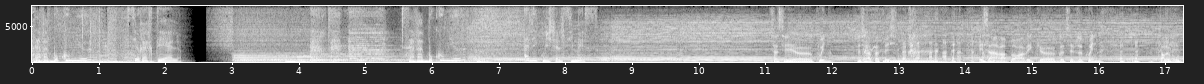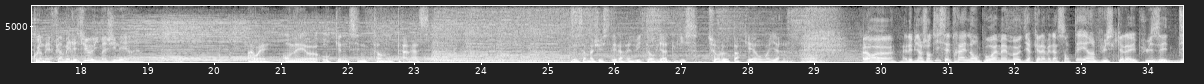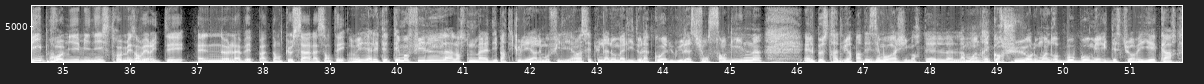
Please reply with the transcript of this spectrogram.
Ça va beaucoup mieux sur RTL. Ça va beaucoup mieux avec Michel Simès. Ça, c'est euh, Queen, c'est ça, Patrice Et c'est un rapport avec euh, God Save the Queen, par le groupe Non Queen. mais fermez les yeux, imaginez. rien. Ah ouais, on est euh, au Kensington Palace. Et Sa Majesté, la Reine Victoria, glisse sur le parquet royal. Alors, euh, elle est bien gentille, cette reine. On pourrait même dire qu'elle avait la santé, hein, puisqu'elle a épuisé dix premiers ministres, mais en vérité, elle ne l'avait pas tant que ça, la santé. Oui, elle était hémophile. Alors c'est une maladie particulière, l'hémophilie. hein. C'est une anomalie de la coagulation sanguine. Elle peut se traduire par des hémorragies mortelles. La moindre écorchure, le moindre bobo mérite d'être surveillé car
